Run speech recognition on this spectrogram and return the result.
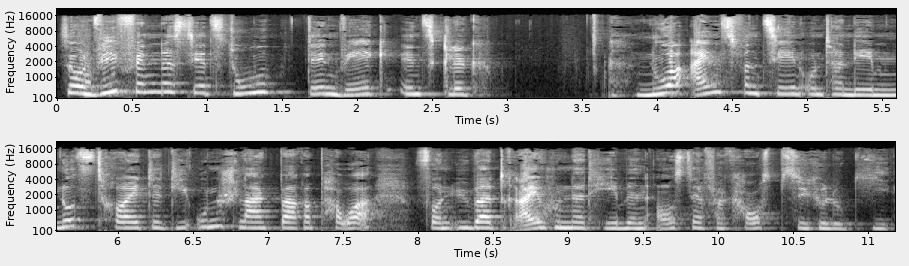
So, und wie findest jetzt du den Weg ins Glück? Nur eins von zehn Unternehmen nutzt heute die unschlagbare Power von über 300 Hebeln aus der Verkaufspsychologie.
